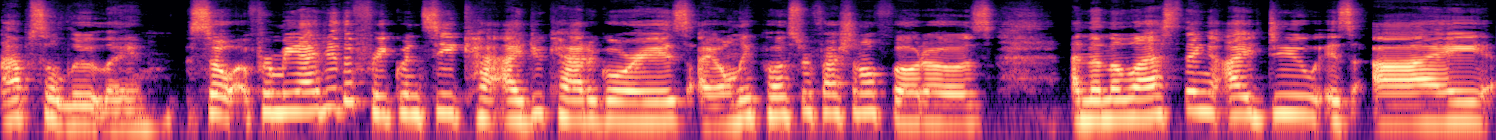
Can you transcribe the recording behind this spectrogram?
Absolutely. So for me, I do the frequency, I do categories. I only post professional photos. And then the last thing I do is I,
